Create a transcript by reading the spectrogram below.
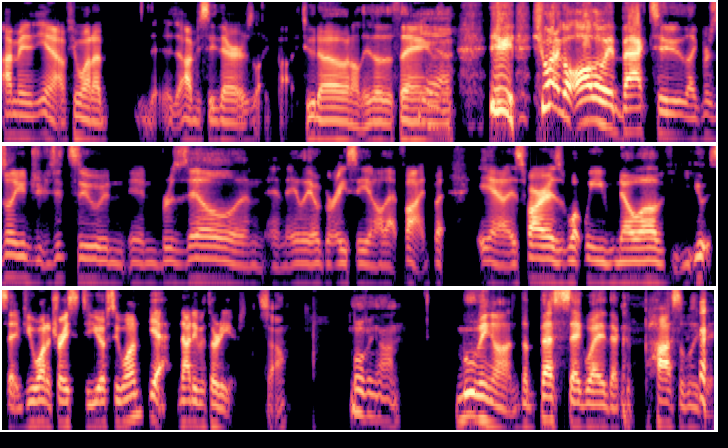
I mean, you know, if you want to, obviously there's like Vale Tudo and all these other things. Yeah. You, if you want to go all the way back to like Brazilian Jiu Jitsu in, in Brazil and, and Helio Gracie and all that, fine. But, you know, as far as what we know of, you say if you want to trace it to UFC one, yeah, not even 30 years. So, moving on. Moving on, the best segue that could possibly be.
